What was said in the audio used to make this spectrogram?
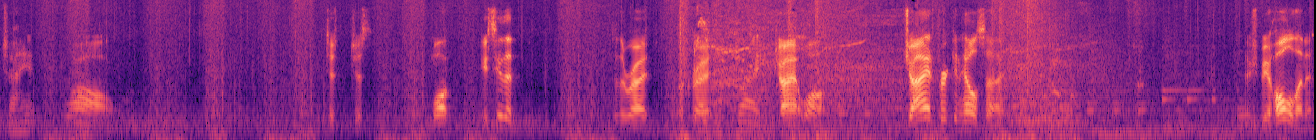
giant wall. Just, just walk. You see the to the right? Look right. Right. Giant wall. Giant freaking hillside. There should be a hole in it.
